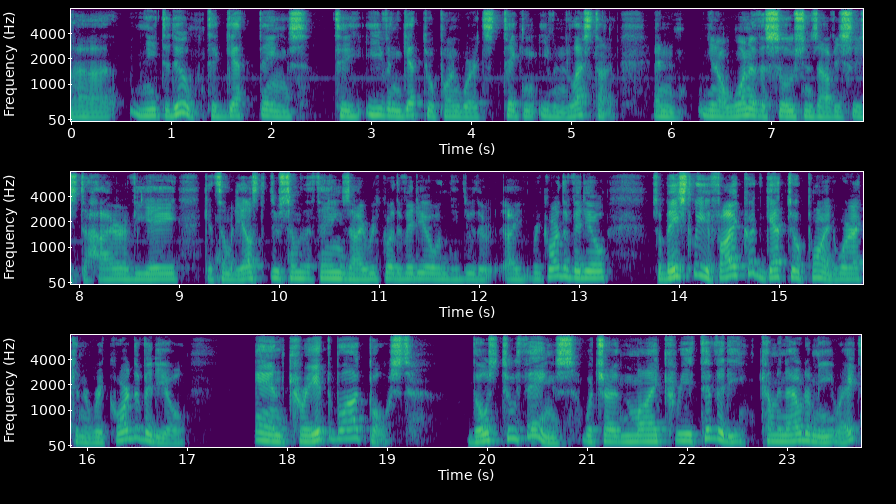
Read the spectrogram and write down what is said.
uh, need to do to get things to even get to a point where it's taking even less time. And you know one of the solutions obviously is to hire a VA get somebody else to do some of the things. I record the video and they do the I record the video. So basically if I could get to a point where I can record the video and create the blog post those two things which are my creativity coming out of me right?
